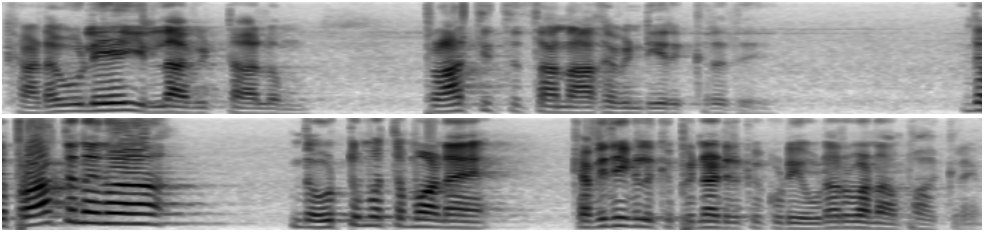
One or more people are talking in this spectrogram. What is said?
கடவுளே இல்லாவிட்டாலும் பிரார்த்தித்துத்தான் ஆக வேண்டியிருக்கிறது. இந்த பிரார்த்தனை தான் இந்த ஒட்டுமொத்தமான கவிதைகளுக்கு பின்னாடி இருக்கக்கூடிய உணர்வை நான் பார்க்குறேன்.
